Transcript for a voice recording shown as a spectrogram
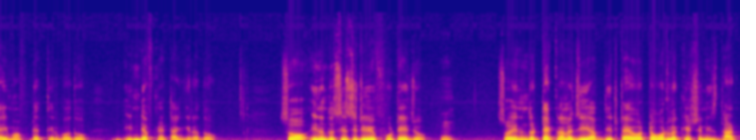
ಟೈಮ್ ಆಫ್ ಡೆತ್ ಇರ್ಬೋದು ಇಂಡೆಫಿನೆಟ್ ಆಗಿರೋದು. ಸೊ ಇನ್ನೊಂದು C C T V footage so ಇನ್ನೊಂದು technology of the tower tower location is not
